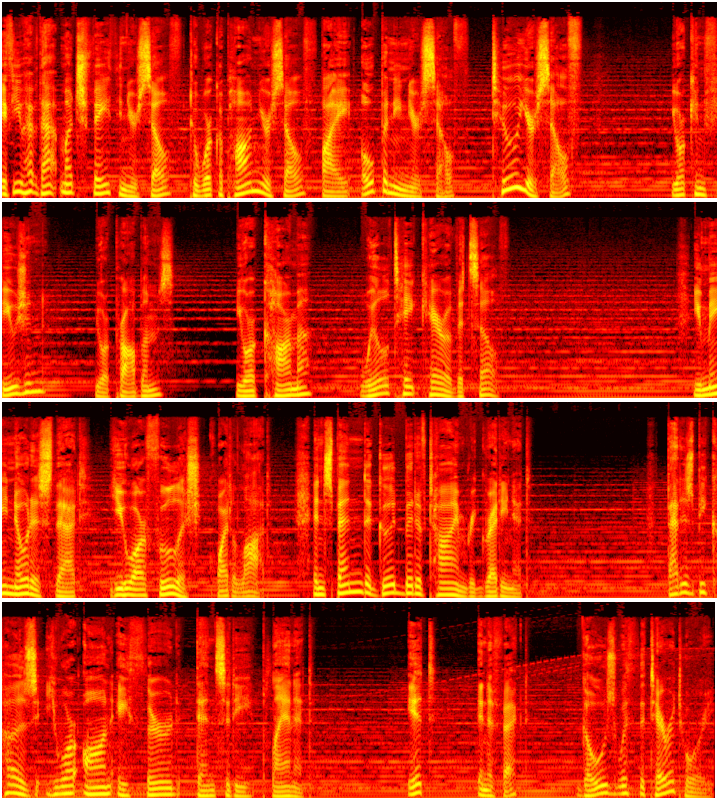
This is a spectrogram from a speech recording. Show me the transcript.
If you have that much faith in yourself to work upon yourself by opening yourself to yourself, your confusion, your problems, your karma will take care of itself. You may notice that you are foolish quite a lot and spend a good bit of time regretting it. That is because you are on a third density planet. It, in effect, goes with the territory.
